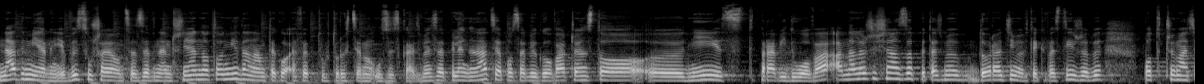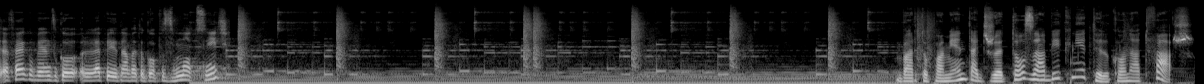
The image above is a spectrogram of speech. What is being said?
nadmiernie wysuszające zewnętrznie, no to nie da nam tego efektu, który chcemy uzyskać. Więc ta pielęgnacja pozabiegowa często nie jest prawidłowa, a należy się nas zapytać, my doradzimy w tej kwestii, żeby podtrzymać efekt, więc go lepiej nawet go wzmocnić. Warto pamiętać, że to zabieg nie tylko na twarz.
